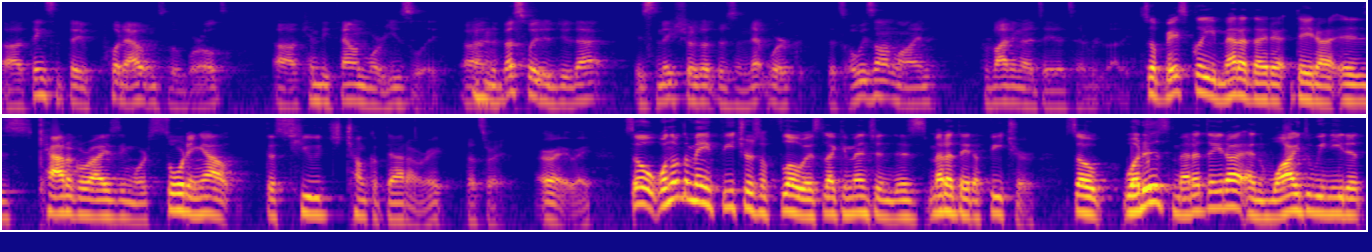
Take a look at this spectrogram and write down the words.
uh, things that they put out into the world, uh, can be found more easily. Uh, mm -hmm. the best way to do that is to make sure that there's a network that's always online, providing that data to everybody. So basically metadata data is categorizing or sorting out this huge chunk of data, right? That's right. All right, right. So one of the main features of FLO is, like you mentioned, is metadata feature. So what is metadata and why do we need it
